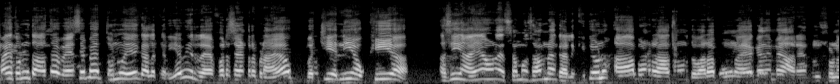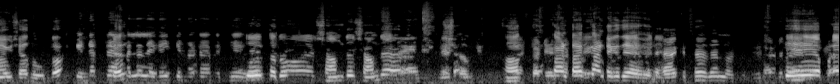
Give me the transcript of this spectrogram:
ਮੈਂ ਤੁਹਾਨੂੰ ਦੱਸਦਾ ਵੈਸੇ ਮੈਂ ਤੁਹਾਨੂੰ ਇਹ ਗੱਲ ਕਰੀ ਆ ਵੀ ਰੈਫਰ ਸੈਂਟਰ ਬਣਾਇਆ ਉਹ ਬੱਚੀ ਇੰਨੀ ਔਖੀ ਆ। ਅਸੀਂ ਆਏ ਹੁਣ ਐਸਐਮਓ ਸਾਹਿਬ ਨਾਲ ਗੱਲ ਕੀਤੀ ਉਹਨੂੰ ਆਪ ਹੁਣ ਰਾਤ ਨੂੰ ਦੁਬਾਰਾ ਫੋਨ ਆਇਆ ਕਹਿੰਦੇ ਮੈਂ ਆ ਰਿਹਾ ਤੁਸੀਂ ਸੁਣਿਆ ਵੀ ਸ਼ਾਇਦ ਹੋਊਗਾ। ਕਿੰਨਾ ਟਾਈਮ ਪਹਿਲਾਂ ਲੈ ਗਈ ਕਿੰਨਾ ਟਾਈਮ ਇੱਥੇ ਇਹ ਕਦੋਂ ਸ਼ਾਮ ਦੇ ਸ਼ਾਮ ਦੇ? ਹਾਂ ਘੰਟਾ ਘੰਟੇ ਕੁ ਦੇ ਆਏ ਹੋਏ ਨੇ। ਹੈ ਕਿੱਥੇ ਇਹ ਆਪਣੇ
